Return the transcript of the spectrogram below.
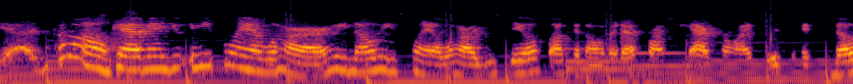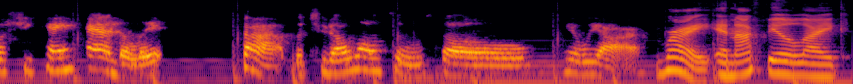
yeah, come on, Kevin. You, he playing with her. He know he's playing with her. You still fucking on her. That's why she acting like this. If you she can't handle it, stop. But you don't want to, so here we are. Right. And I feel like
